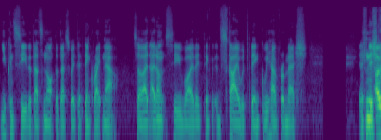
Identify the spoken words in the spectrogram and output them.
you can see that that's not the best way to think right now. So I, I don't see why they think Sky would think we have Romesh. If Nish Oh,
